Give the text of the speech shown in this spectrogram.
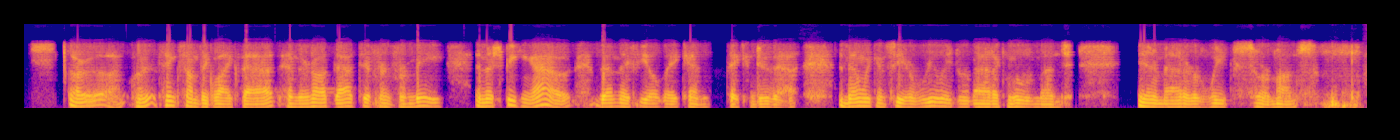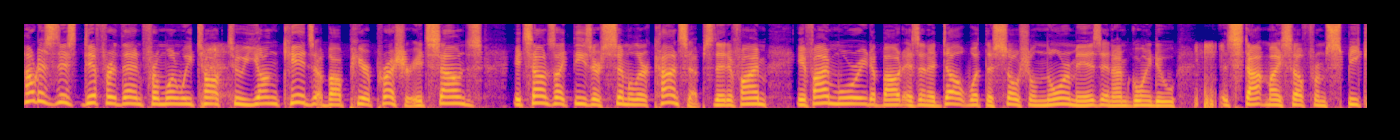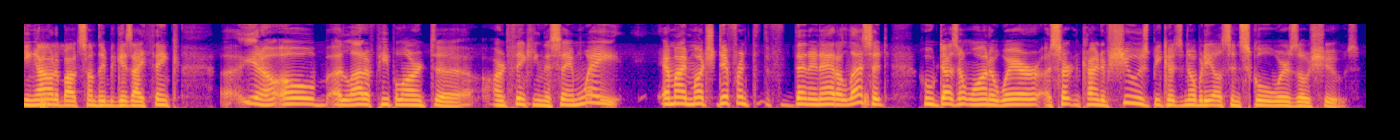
or uh, think something like that, and they're not that different from me, and they're speaking out, then they feel they can they can do that, and then we can see a really dramatic movement in a matter of weeks or months. How does this differ then from when we talk to young kids about peer pressure? It sounds it sounds like these are similar concepts that if I'm if I'm worried about as an adult what the social norm is and I'm going to stop myself from speaking out about something because I think uh, you know oh a lot of people aren't uh, aren't thinking the same way am I much different than an adolescent who doesn't want to wear a certain kind of shoes because nobody else in school wears those shoes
